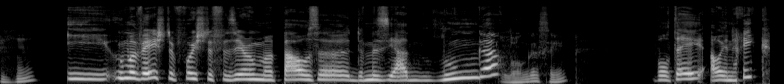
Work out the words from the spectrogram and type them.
Uhum. E uma vez, depois de fazer uma pausa demasiado longa, Longa, sim. voltei ao Henrique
